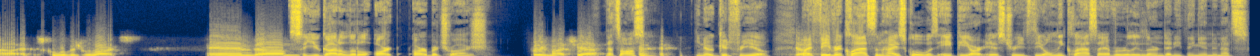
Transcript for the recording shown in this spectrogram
uh, at the School of Visual Arts. And um, so you got a little art arbitrage. Pretty much, yeah. That's awesome. you know, good for you. Yep. My favorite class in high school was AP Art History. It's the only class I ever really learned anything in, and that's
